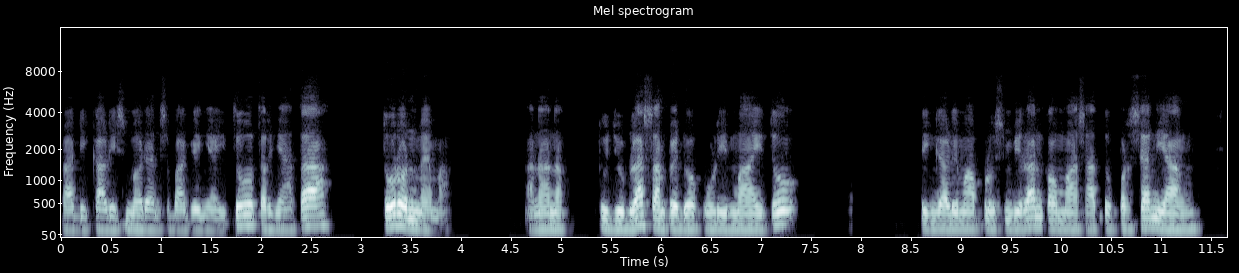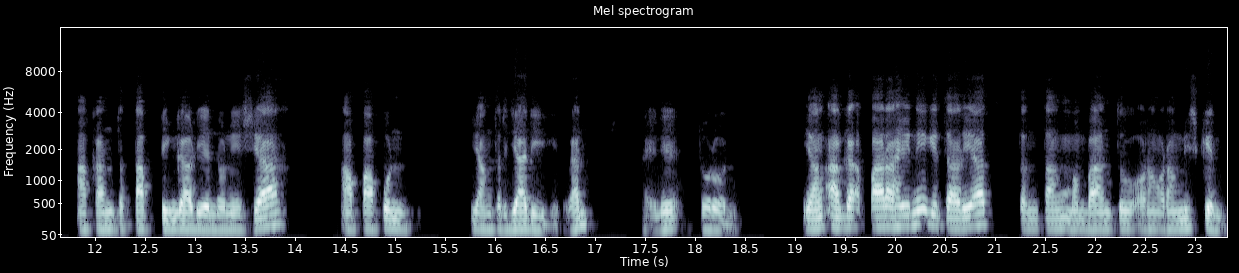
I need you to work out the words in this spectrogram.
radikalisme dan sebagainya itu ternyata turun memang. Anak-anak 17 sampai 25 itu tinggal 59,1 persen yang akan tetap tinggal di Indonesia apa pun yang terjadi gitu kan. Nah, ini turun. Yang agak parah ini kita lihat tentang membantu orang-orang miskin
